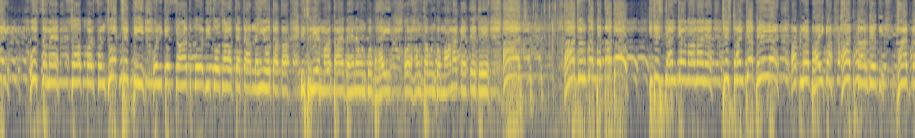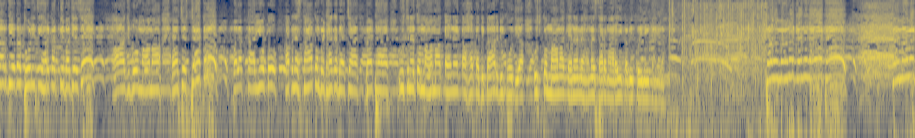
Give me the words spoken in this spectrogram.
उस समय सौ परसेंट सुरक्षित थी। उनके साथ कोई भी शोषण, अत्याचार नहीं होता था। इसलिए माताएँ, बहनें, उनको भाई और हम सब उनको मामा कहते थे। आज आज उनको बता दो कि जिस टांटिया मामा ने, जिस टांटिया भील ने अपने भाई का हाथ काट दे दी हाथ काट दिया था थोड़ी सी हरकत की वजह से, आज वो मामा ऐसे सैकड़ों बलात्कारियों को अपने साथ में बैठा के बैठा बैठा है। उसने तो मामा कहने का हक अधिकार भी खो दिया। उसको मामा कहने में हमें शर्म आ रही, कभी कोई नहीं कहेगा। क्या वो मामा कहने लायक है? क्या मामा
